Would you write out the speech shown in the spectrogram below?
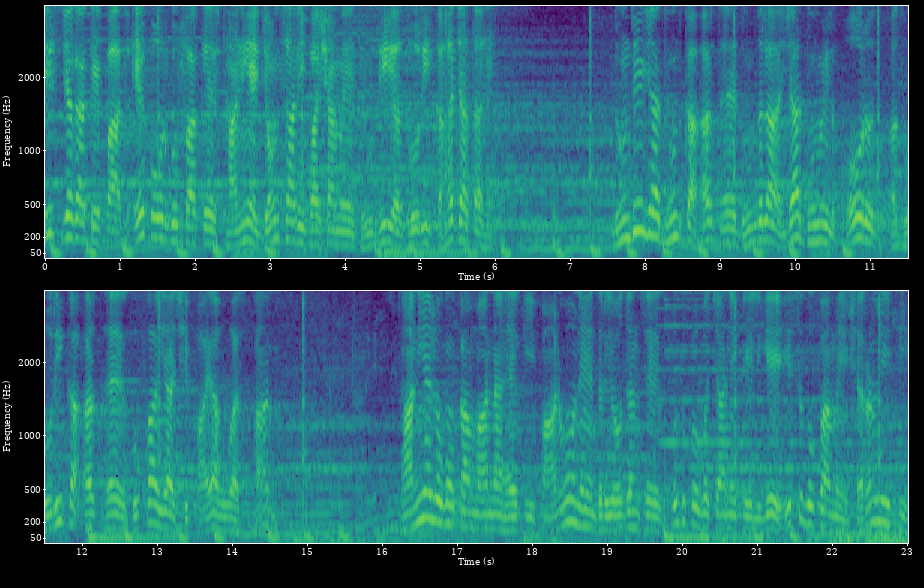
इस जगह के पास एक और गुफा के स्थानीय जौनसारी भाषा में धूधी अधूरी कहा जाता है। धुंधी या धुंध का अर्थ है धुंधला या धूमिल और अधूरी का अर्थ है गुफा या छिपाया हुआ स्थान। स्थानीय लोगों का मानना है कि पांडवों ने दुर्योधन से खुद को बचाने के लिए इस गुफा में शरण ली थी।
